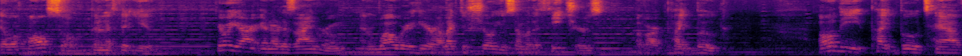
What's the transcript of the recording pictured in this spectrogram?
that will also benefit you. Here we are in our design room, and while we're here, I'd like to show you some of the features of our pipe boot. All the pipe boots have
